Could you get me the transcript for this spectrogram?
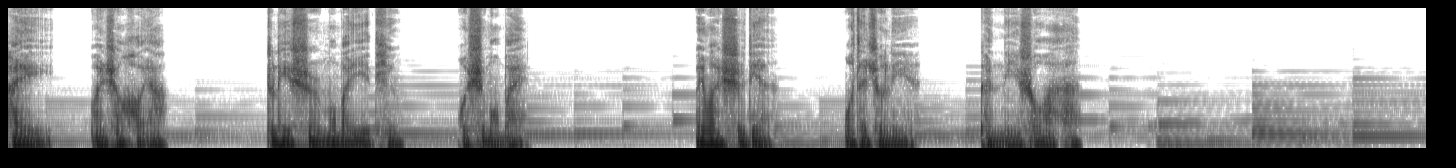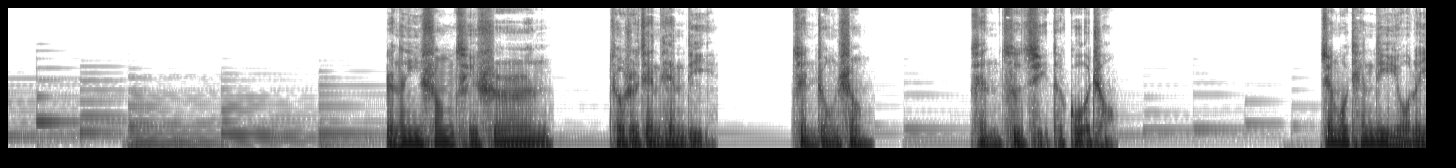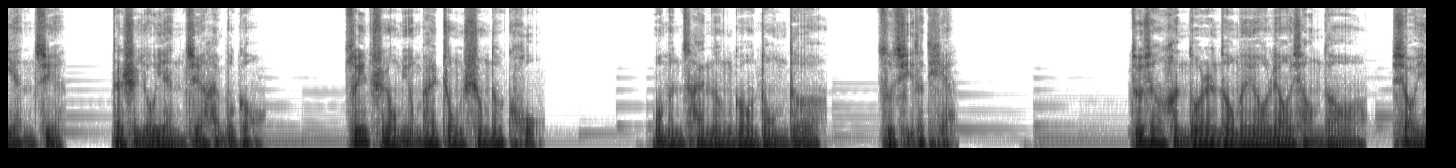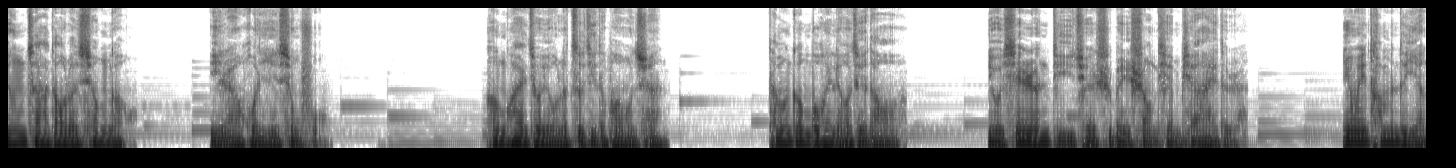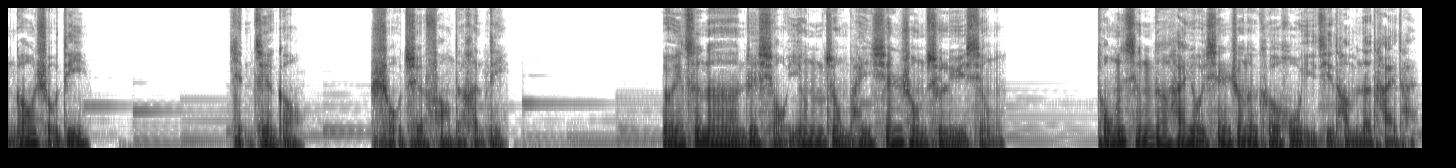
嗨，晚上好呀！这里是墨白夜听，我是墨白。每晚十点，我在这里跟你说晚安。人的一生其实就是见天地、见众生、见自己的过程。见过天地，有了眼界，但是有眼界还不够，所以只有明白众生的苦，我们才能够懂得自己的甜。就像很多人都没有料想到，小英嫁到了香港，依然婚姻幸福，很快就有了自己的朋友圈。他们更不会了解到，有些人的确是被上天偏爱的人。因为他们的眼高手低，眼界高，手却放得很低。有一次呢，这小英就陪先生去旅行，同行的还有先生的客户以及他们的太太。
